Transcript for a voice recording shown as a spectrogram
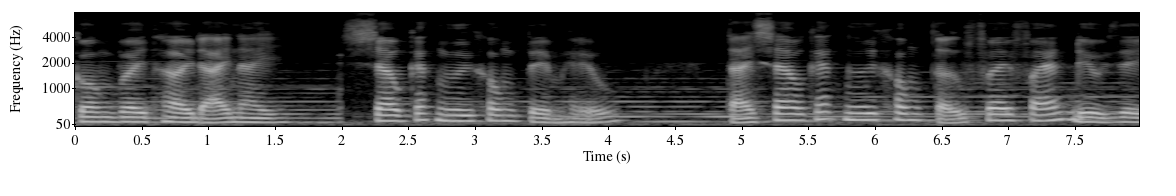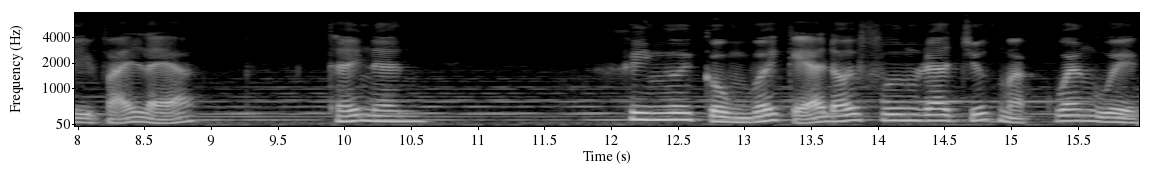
Còn về thời đại này, sao các ngươi không tìm hiểu? Tại sao các ngươi không tự phê phán điều gì phải lẽ? Thế nên khi ngươi cùng với kẻ đối phương ra trước mặt quan quyền,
